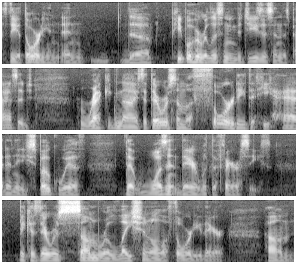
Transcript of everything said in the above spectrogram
as the authority. And, and the people who were listening to Jesus in this passage recognized that there was some authority that he had and that he spoke with that wasn't there with the Pharisees because there was some relational authority there. Um,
